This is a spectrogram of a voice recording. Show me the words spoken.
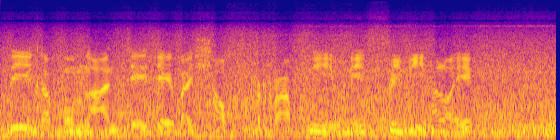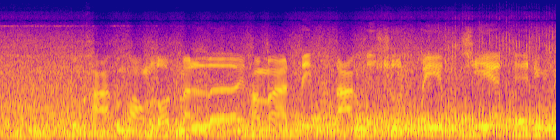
วัสดีครับผมร้าน JJ Bike Shop ครับนี่วันนี้ CB 500X ลูกค้าเพิ่งออกรถมาเลย เข้ามาติดตั้งเป็นชุดปี๊บ GS ADV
